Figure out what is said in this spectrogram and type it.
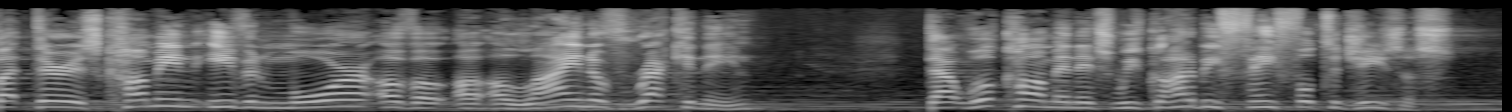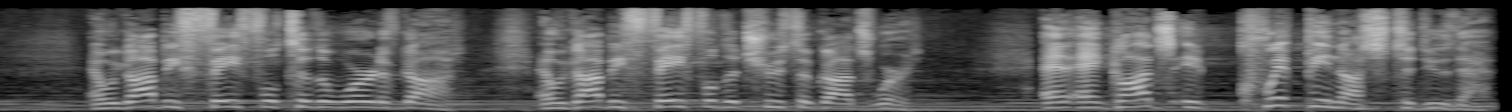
But there is coming even more of a, a line of reckoning that will come, and it's we've got to be faithful to Jesus. And we've got to be faithful to the Word of God. And we've got to be faithful to the truth of God's Word. And, and God's equipping us to do that.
